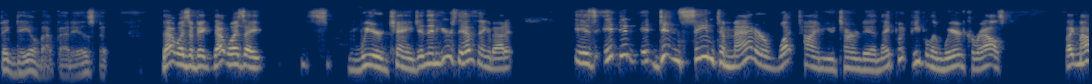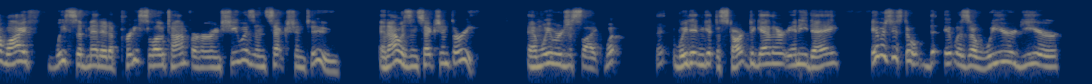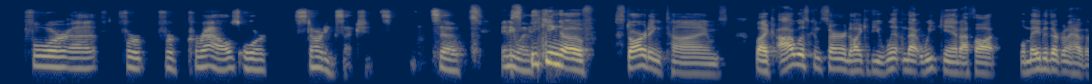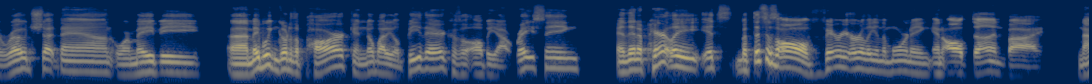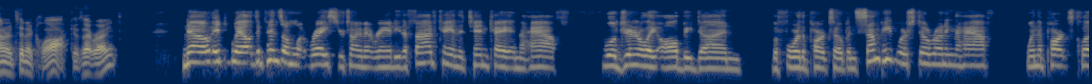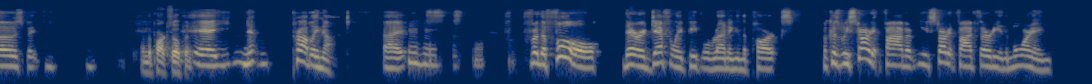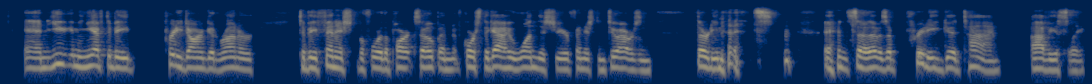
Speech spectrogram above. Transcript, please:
big deal about that is, but that was a big that was a weird change. And then here's the other thing about it is it didn't it didn't seem to matter what time you turned in. They put people in weird corrals. Like my wife, we submitted a pretty slow time for her and she was in section 2 and I was in section 3. And we were just like, what we didn't get to start together any day. It was just a it was a weird year for uh for for corrals or starting sections. So anyway, Speaking of starting times, like I was concerned, like if you went on that weekend, I thought, well, maybe they're going to have the road shut down, or maybe uh, maybe we can go to the park and nobody will be there because they'll all be out racing. And then apparently it's, but this is all very early in the morning and all done by nine or ten o'clock. Is that right? No, it well, it depends on what race you're talking about, Randy. The 5K and the 10K and the half will generally all be done before the parks open. Some people are still running the half when the parks close, but When the park's open. uh, n- probably not. Uh, Mhm. s- s- For the full, there are definitely people running in the parks because we start at five. You start at five thirty in the morning, and you, I mean, you have to be pretty darn good runner to be finished before the parks open. Of course, the guy who won this year finished in two hours and 30 minutes. and so that was a pretty good time, obviously.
